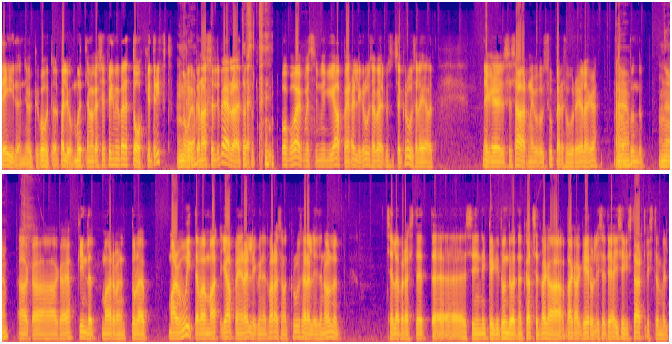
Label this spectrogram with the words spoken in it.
teid on ju ikka kohutavalt palju, mõtleme kasvõi filmi peale Tokyo Drift. No,, kõik jah. on asfaldi peal, kogu aeg mõtlesin mingi Jaapani ralli kruusa peal, kus nad seal kruusa leiavad. ega see saar nagu super suur ei ole ka, vähemalt tundub. aga, aga jah, kindlalt ma arvan, et tuleb, ma arvan, huvitavam Jaapani ralli, kui need varasemad kruusarallid on olnud sellepärast et äh, siin ikkagi tunduvad need katsed väga, väga keerulised ja isegi startlist on meil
